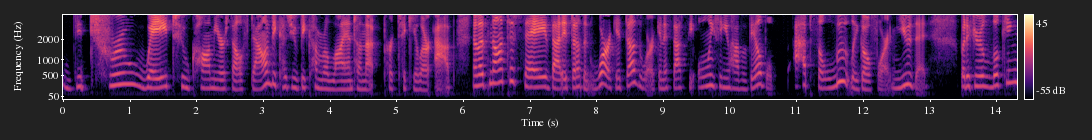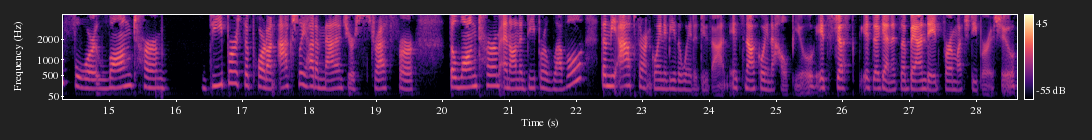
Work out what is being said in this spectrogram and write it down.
the true way to calm yourself down because you've become reliant on that particular app. Now that's not to say that it doesn't work. It does work. And if that's the only thing you have available, absolutely go for it and use it. But if you're looking for long-term, deeper support on actually how to manage your stress for the long term and on a deeper level, then the apps aren't going to be the way to do that. It's not going to help you. It's just, it's again, it's a band-aid for a much deeper issue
